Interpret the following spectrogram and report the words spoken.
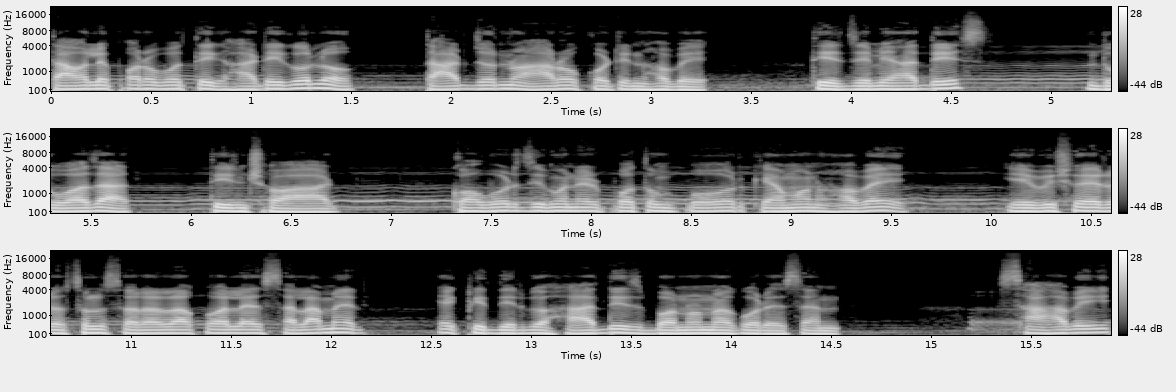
তাহলে পরবর্তী ঘাঁটিগুলো তার জন্য আরও কঠিন হবে। তিরজিমি হাদিস দু হাজার তিনশো আট। কবর জীবনের প্রথম পোহর কেমন হবে? এ বিষয়ে রসুল সাল্লাহু সাল্লামের একটি দীর্ঘ হাদিস বর্ণনা করেছেন। সাহাবি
